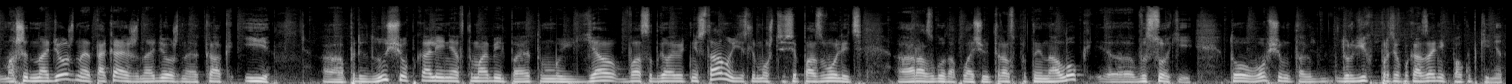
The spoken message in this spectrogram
машина надежная, такая же надежная, как и предыдущего поколения автомобиль, поэтому я вас отговаривать не стану. Если можете себе позволить а, раз в год оплачивать транспортный налог э, высокий, то, в общем-то, других противопоказаний к покупке нет.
